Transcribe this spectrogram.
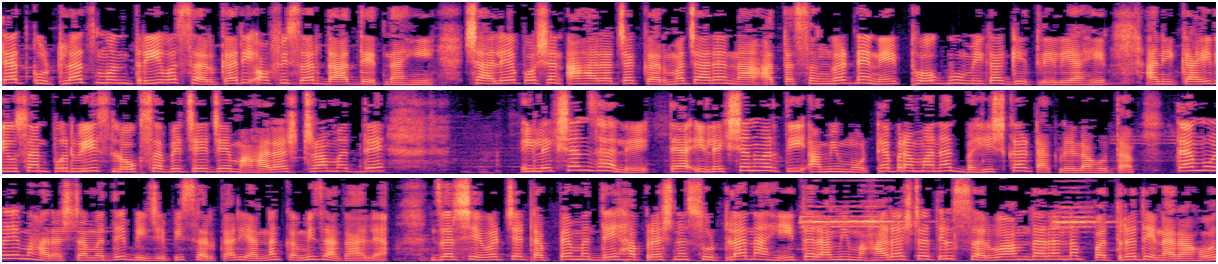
त्यात कुठलाच मंत्री व सरकारी ऑफिसर दाद देत नाही. शालेय पोषण आहाराच्या कर्मचाऱ्यांना आता संघटनेने ठोक भूमिका घेतलेली आहे आणि काही दिवसांपूर्वीच लोकसभेचे जे महाराष्ट्रामध्ये इलेक्शन झाले त्या इलेक्शनवरती आम्ही मोठ्या प्रमाणात बहिष्कार टाकलेला होता. त्यामुळे महाराष्ट्रामध्ये बी जे पी सरकार यांना कमी जागा आल्या. जर शेवटच्या टप्प्यामध्ये हा प्रश्न सुटला नाही तर आम्ही महाराष्ट्रातील सर्व आमदारांना पत्र देणार आहोत.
